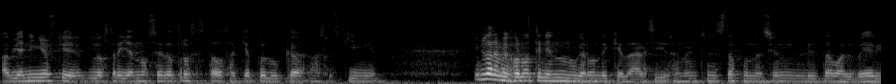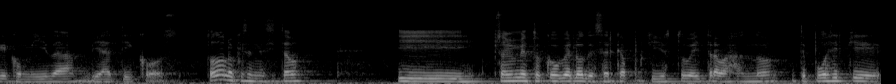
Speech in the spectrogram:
había niños que los traían, no sé, de otros estados aquí a Toluca a sus quimio. Y pues a lo mejor no tenían un lugar donde quedarse y eso, ¿no? Entonces esta fundación les daba albergue, comida, viáticos, todo lo que se necesitaba. Y pues a mí me tocó verlo de cerca porque yo estuve ahí trabajando y te puedo decir que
